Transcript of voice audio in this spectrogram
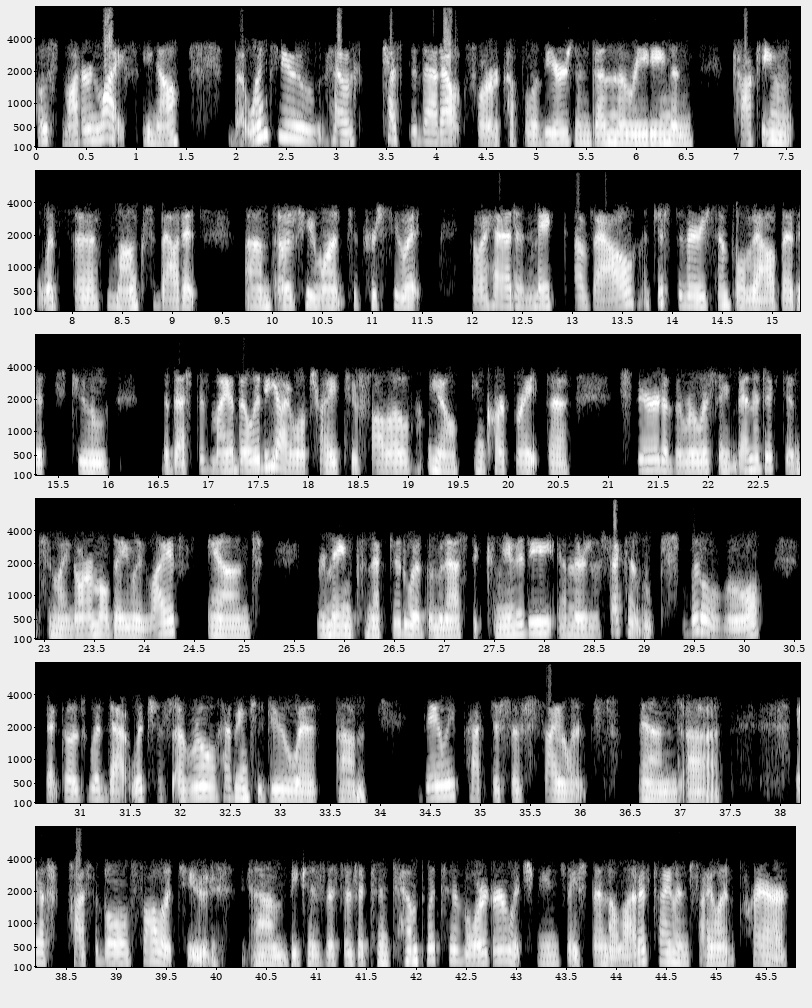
postmodern life, you know. But once you have tested that out for a couple of years and done the reading and talking with the monks about it, um, those who want to pursue it, go ahead and make a vow. Just a very simple vow, but it's to the best of my ability. I will try to follow, you know, incorporate the spirit of the rule of St. Benedict into my normal daily life and remain connected with the monastic community. And there's a second little rule that goes with that, which is a rule having to do with um, daily practice of silence and, uh, if possible, solitude, um, because this is a contemplative order, which means they spend a lot of time in silent prayer.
